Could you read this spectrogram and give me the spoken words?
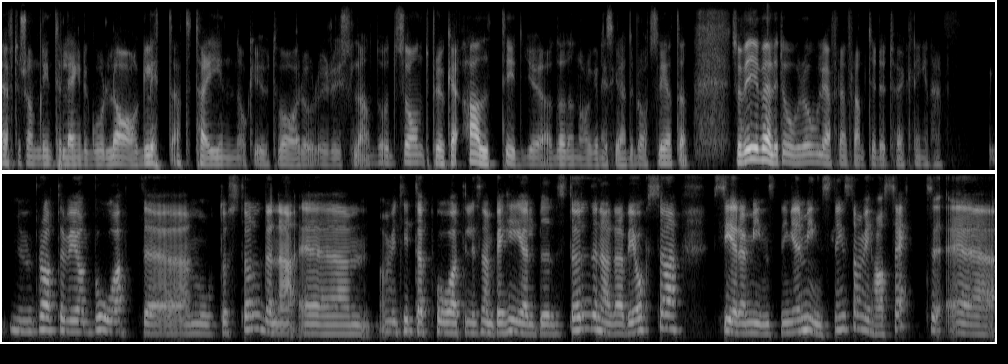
eftersom det inte längre går lagligt att ta in och ut varor i Ryssland och sånt brukar alltid göda den organiserade brottsligheten. Så vi är väldigt oroliga för den framtida utvecklingen här. Nu pratar vi om båtmotorstölderna. Ehm, om vi tittar på till exempel helbilstölderna där vi också ser en minskning, en minskning som vi har sett eh,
